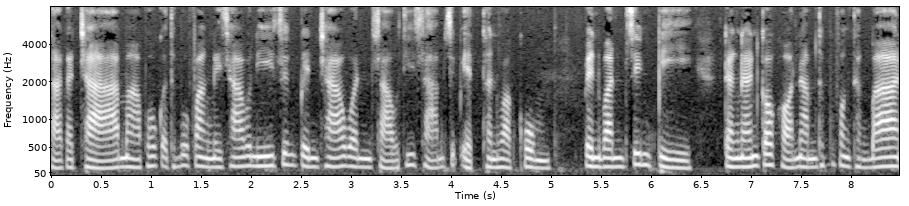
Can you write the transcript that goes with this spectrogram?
สากัฉามาพบกับท่านผู้ฟังในเช้าวันนี้ ซึ่งเป็นเช้าวันเสาร์ที่ 31 ธันวาคม เป็นวันสิ้นปี ดังนั้นก็ขอนำท่านผู้ฟังทางบ้าน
